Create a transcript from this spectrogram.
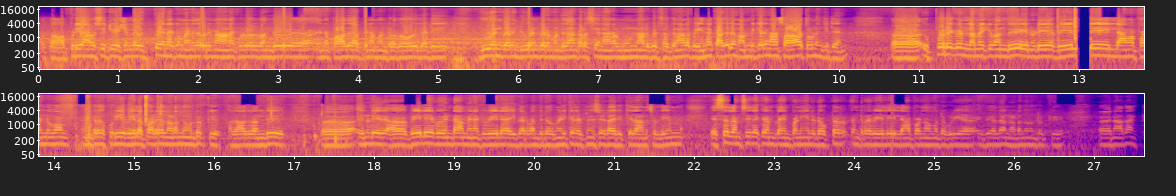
அப்போ அப்படியான சுச்சுவேஷனில் இப்போ எனக்கு மனித உரிமை ஆணைக்குழுக்கள் வந்து என்ன பாதுகாப்பினம் பண்ணுறதோ இல்லாட்டி யூஎன் பேரம் யூஎன் பேரம் பண்ணி தான் கடைசியாக நாங்கள் மூணு நாலு பேர் சத்தினால இப்போ எனக்கு அதில் நம்பிக்கையில் நான் சா துணிஞ்சிட்டேன் இப்போ இருக்கிற நிலைமைக்கு வந்து என்னுடைய வேலை இல்லாமல் பண்ணுவோம் என்றதுக்குரிய வேலைப்பாடுகள் நடந்து கொண்டிருக்கு. அதாவது வந்து என்னுடைய வேலையை வேலையே வேண்டாம் எனக்கு வேலை இவர் வந்து மெடிக்கல் அட்மினிஸ்ட்ரேட்டாக இருக்கலான்னு சொல்லியும் எஸ்எல்எம்சியில் கம்ப்ளைண்ட் பண்ணி இந்த டாக்டர் என்ற வேலையை இல்லாமல் பண்ணுவோம்ன்றக்கூடிய இதெல்லாம் நடந்து கொண்டிருக்கு. நான் தான்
